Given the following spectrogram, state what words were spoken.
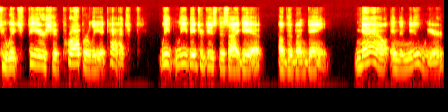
to which fear should properly attach. We, we've introduced this idea of the mundane. Now, in the new weird,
